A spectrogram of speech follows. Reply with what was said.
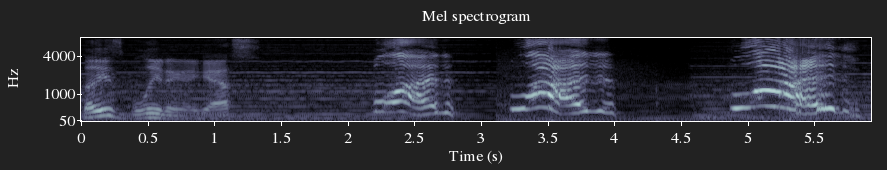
Though he's bleeding, I guess. Blood! Blood! Blood!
